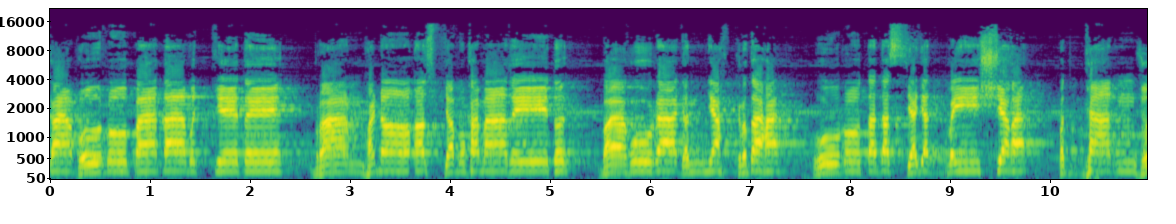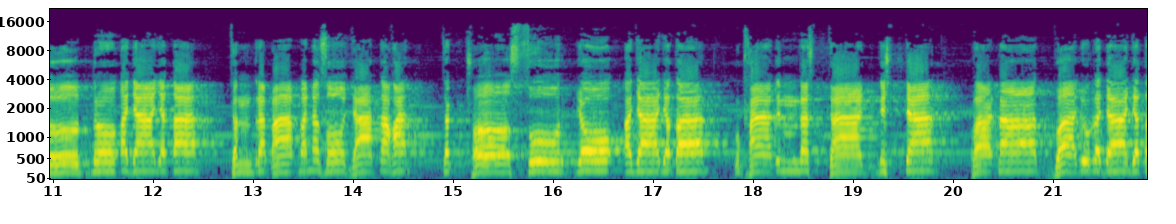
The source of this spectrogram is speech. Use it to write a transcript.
काभूरूपातावुच्येते। ब्राह्मणो अस्य मुखमासीत्। बाहुराजन्यः कृतः। ऊरो तदस्य यद्वैश्यः पद्भ्याम् शूद्रो अजायत। चन्द्रपापनसो जातः। चक्षोः सूर्यो अजायत। मुखादिन्द्रश्चाग्निश्च प्राणाद्वायुरजायत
